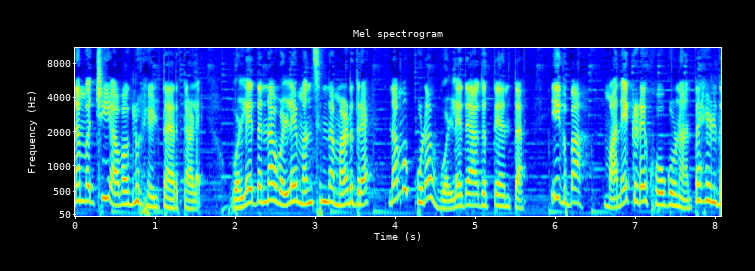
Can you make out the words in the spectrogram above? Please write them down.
ನಮ್ಮ ಅಜ್ಜಿ ಯಾವಾಗಲೂ ಹೇಳ್ತಾ ಇರ್ತಾಳೆ. ಒಳ್ಳೇದನ್ನ ಒಳ್ಳೆ ಮನಸ್ಸಿಂದ ಮಾಡಿದ್ರೆ ನಮಗ್ ಕೂಡ ಒಳ್ಳೇದೇ ಆಗತ್ತೆ ಅಂತ. ಈಗ ಬಾ, ಮನೆ ಕಡೆ ಹೋಗೋಣ ಅಂತ ಹೇಳ್ದ.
